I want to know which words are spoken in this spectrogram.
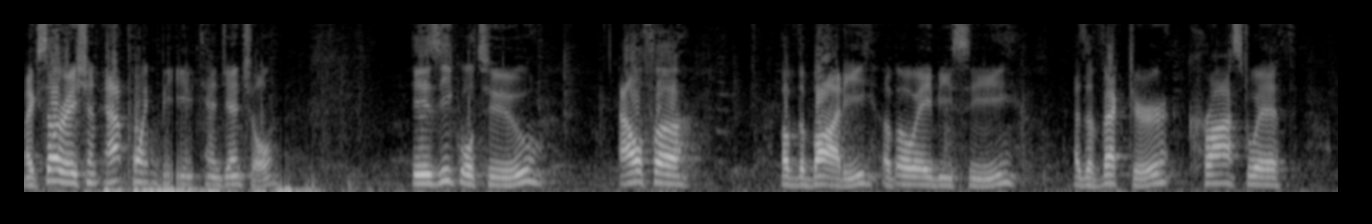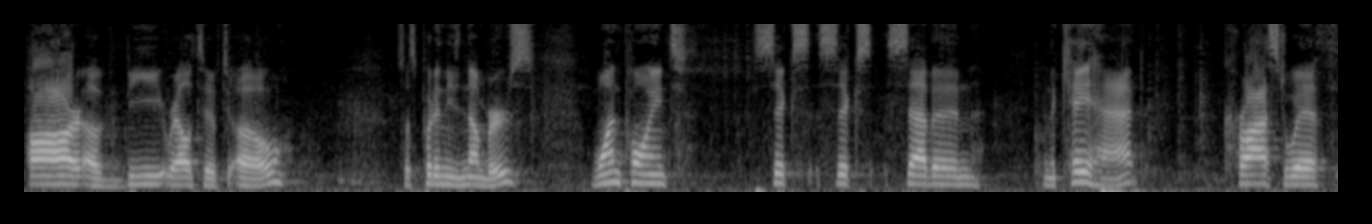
My acceleration at point B tangential is equal to alpha of the body of OABC as a vector crossed with r of b relative to O. So let's put in these numbers. 1.667 in the k hat crossed with,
